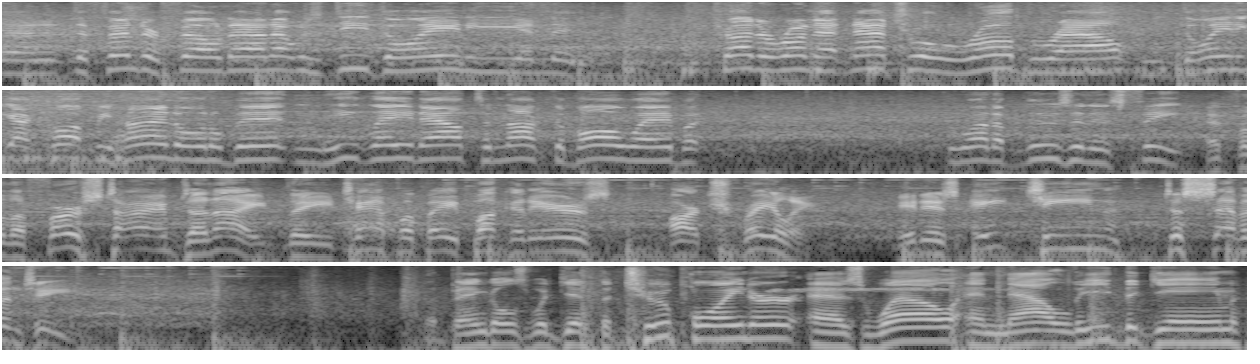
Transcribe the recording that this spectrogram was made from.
Yeah, the defender fell down. That was Dee Delaney, and they tried to run that natural rub route. And Delaney got caught behind a little bit, and he laid out to knock the ball away, but he wound up losing his feet. And for the first time tonight, the Tampa Bay Buccaneers are trailing it is 18 to 17. The Bengals would get the two pointer as well and now lead the game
